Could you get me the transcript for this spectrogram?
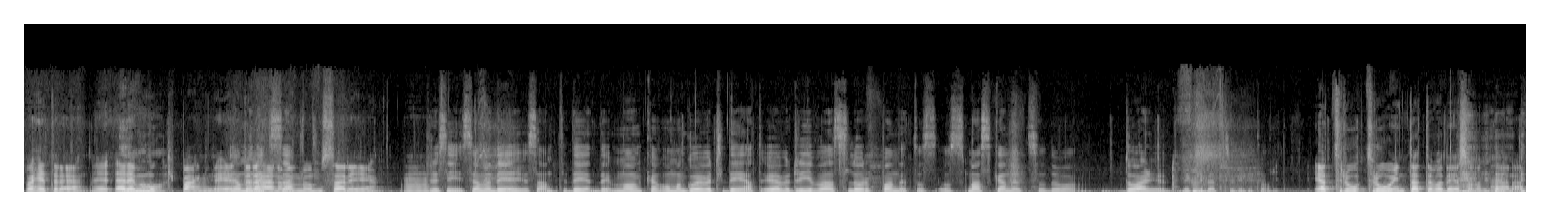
vad heter det? Är det ja. mukbang det heter ja, det här exakt. när man mumsar i? Mm. Precis, ja men det är ju sant. Det, det, man kan, om man går över till det, att överdriva slurpandet och, och smaskandet, så då, då är det ju mycket bättre digitalt jag tro, tror inte att det var det som den här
